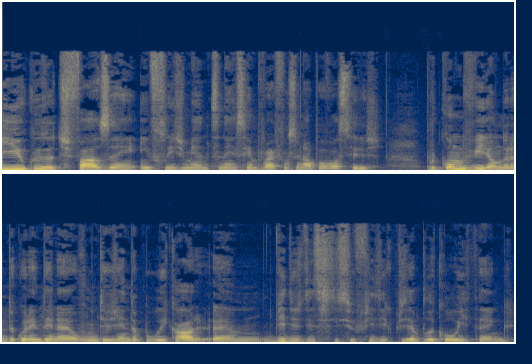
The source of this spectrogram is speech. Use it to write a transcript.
e o que os outros fazem, infelizmente, nem sempre vai funcionar para vocês. Porque, como viram, durante a quarentena houve muita gente a publicar um, vídeos de exercício físico, por exemplo, da Chloe Thang,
